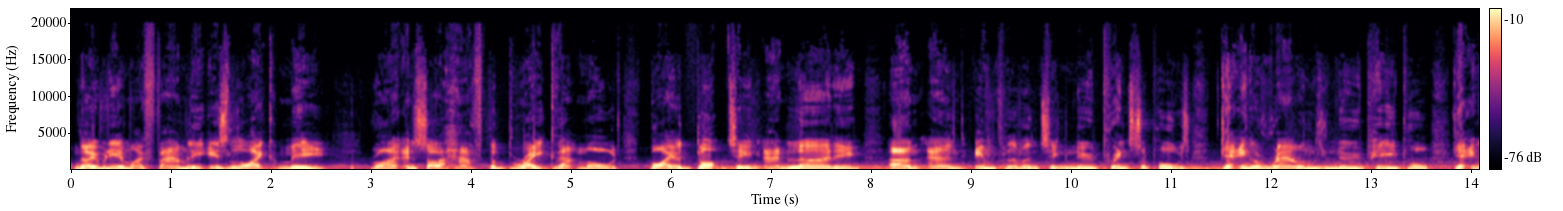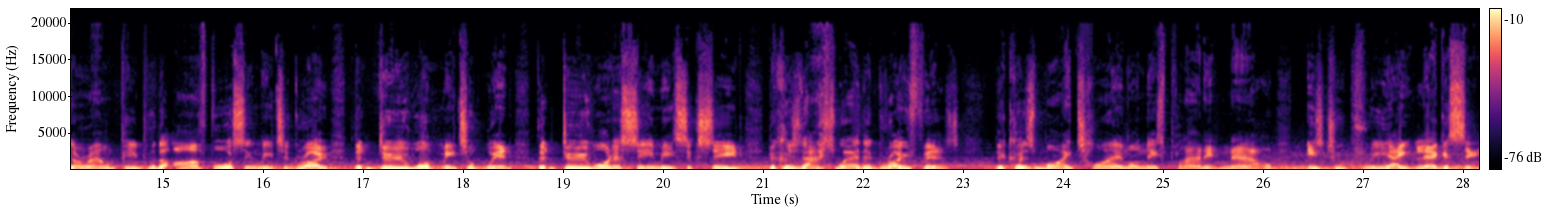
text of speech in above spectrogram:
Nobody in my family is like me right? And so I have to break that mold by adopting and learning um, and implementing new principles, getting around new people, getting around people that are forcing me to grow, that do want me to win, that do want to see me succeed, because that's where the growth is. Because my time on this planet now is to create legacy.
